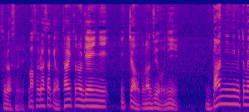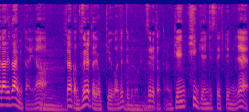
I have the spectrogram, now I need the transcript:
それはそれで。まあそれはさっきの体調の原因に言っちゃうのと同じように万人に認められたいみたいな、うん。そういうなんかずれた欲求が出てくるわけ、うん。ずれたっていうのは現非現実的という意味で、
